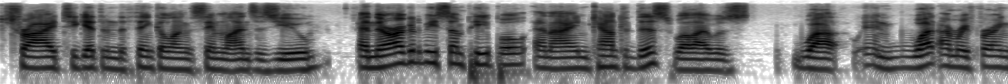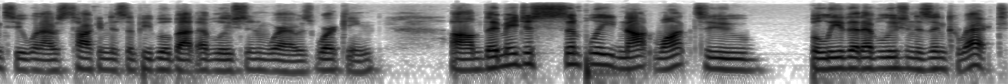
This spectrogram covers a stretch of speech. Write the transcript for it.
try to get them to think along the same lines as you. And there are going to be some people, and I encountered this while I was well in what I'm referring to when I was talking to some people about evolution where I was working. Um, they may just simply not want to believe that evolution is incorrect.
